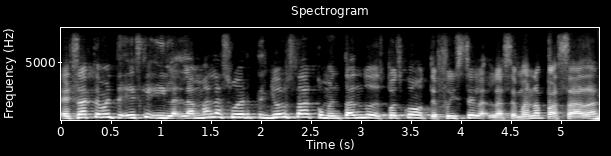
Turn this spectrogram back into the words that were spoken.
Exactamente, es que y la, mala suerte, yo lo estaba comentando después cuando te fuiste la, semana pasada,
